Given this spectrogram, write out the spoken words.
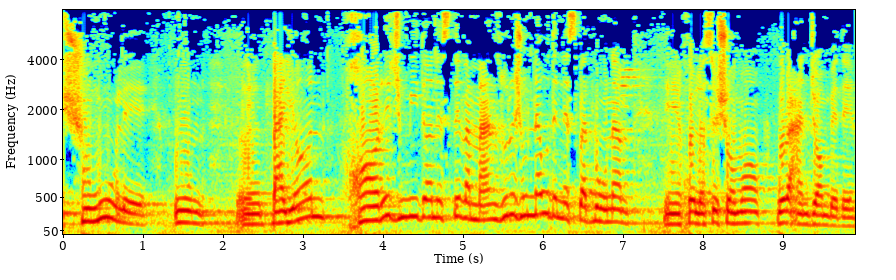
شمول اون بیان خارج می‌دانسته و منظورشون نبوده نسبت به اونم خلاصه شما برو انجام بده.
